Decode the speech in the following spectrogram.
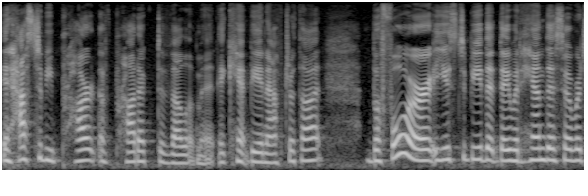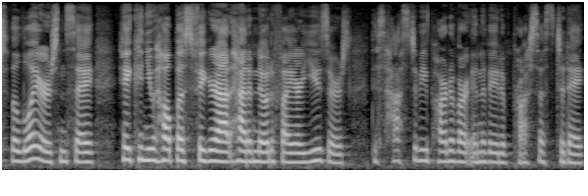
it has to be part of product development. It can't be an afterthought. Before, it used to be that they would hand this over to the lawyers and say, hey, can you help us figure out how to notify our users? This has to be part of our innovative process today.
